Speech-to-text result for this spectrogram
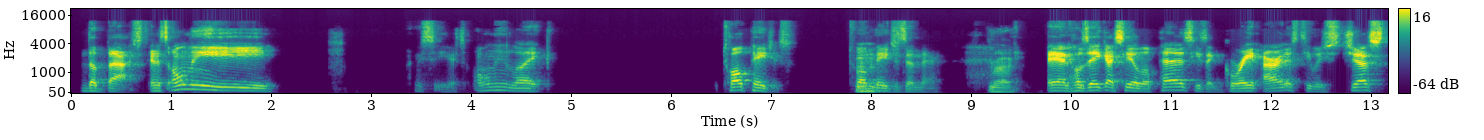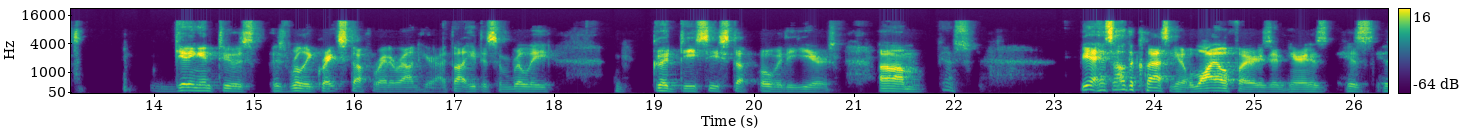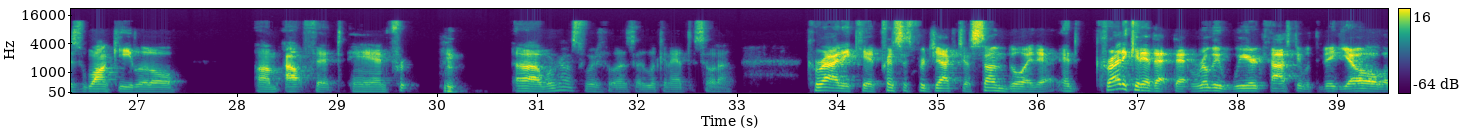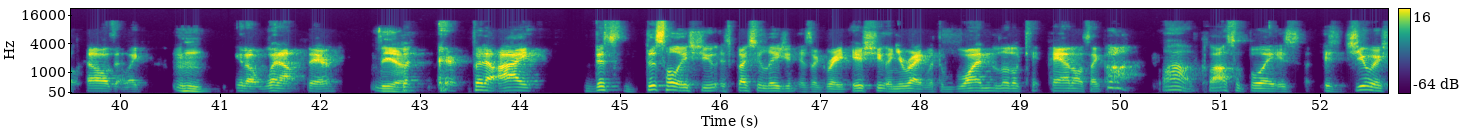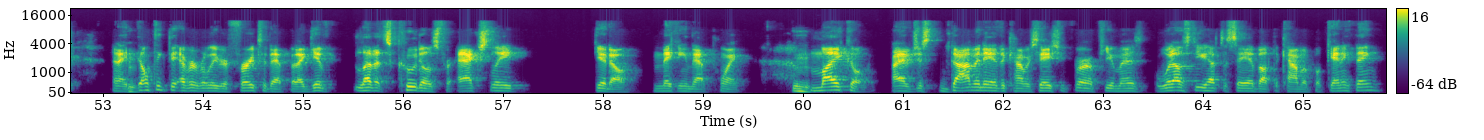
the best. And it's only, let me see here, it's only like 12 pages, 12 mm-hmm. pages in there. Right. And Jose Garcia Lopez, he's a great artist. He was just getting into his, his really great stuff right around here. I thought he did some really good DC stuff over the years. Um, yes. Yeah, it's all the classic, you know, Wildfire's in here and his his his wonky little um outfit. And for Hmm. Uh, where else was I looking at this? Hold on. Karate Kid, Princess Projectra, Sun Boy, that and Karate Kid had that that really weird costume with the big yellow lapels that like mm-hmm. you know went out there. Yeah, but but I this this whole issue, especially Legion, is a great issue, and you're right with the one little panel. It's like, oh wow, Colossal Boy is is Jewish, and I mm-hmm. don't think they ever really referred to that, but I give Levitz kudos for actually, you know, making that point. Mm-hmm. Michael, I have just dominated the conversation for a few minutes. What else do you have to say about the comic book? Anything?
